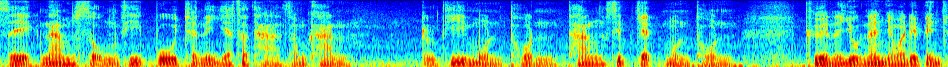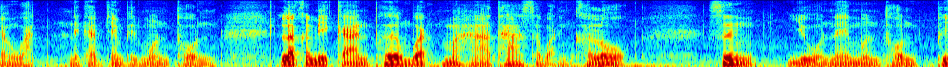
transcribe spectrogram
เสกน้ำสงที่ปูชนียสถานสำคัญ หรือที่มณฑลทั้ง 17 มณฑลคือในยุคนั้นยังไม่ได้เป็นจังหวัดนะครับยังเป็นมณฑลแล้วก็มีการเพิ่มวัดมหาธาตุสวรรคโลก ซึ่งอยู่ในมณฑลพิ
